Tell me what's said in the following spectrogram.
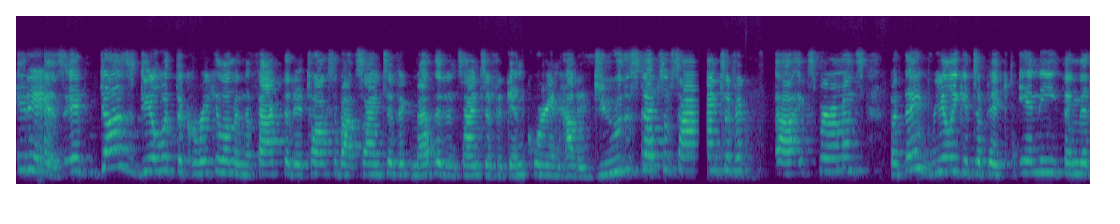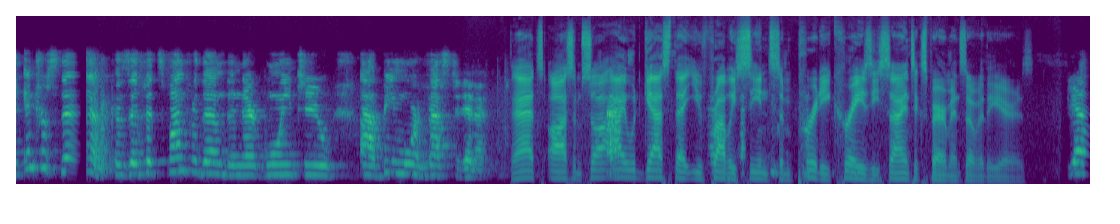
It is. It does deal with the curriculum and the fact that it talks about scientific method and scientific inquiry and how to do the steps of scientific uh, experiments. But they really get to pick anything that interests them because if it's fun for them, then they're going to uh, be more invested in it. That's awesome. So I would guess that you've probably seen some pretty crazy science experiments over the years. Yes,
